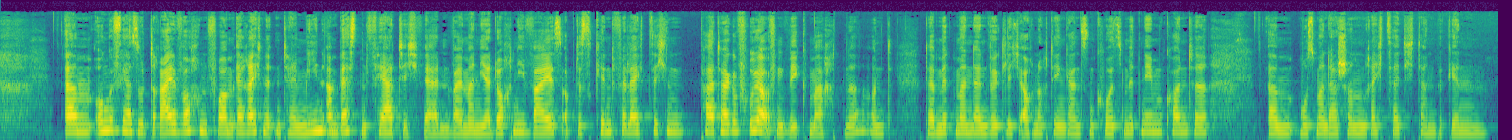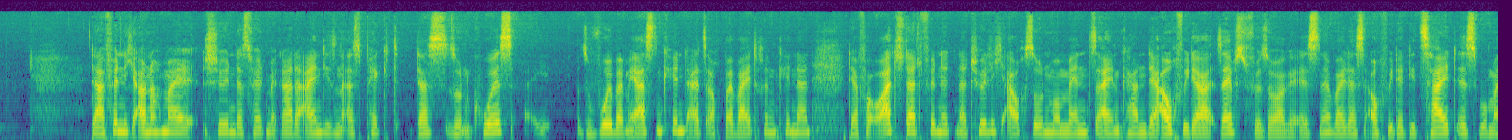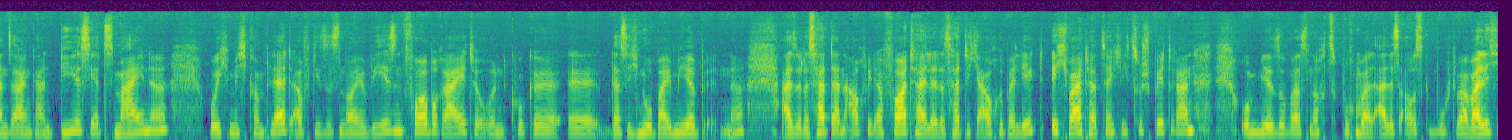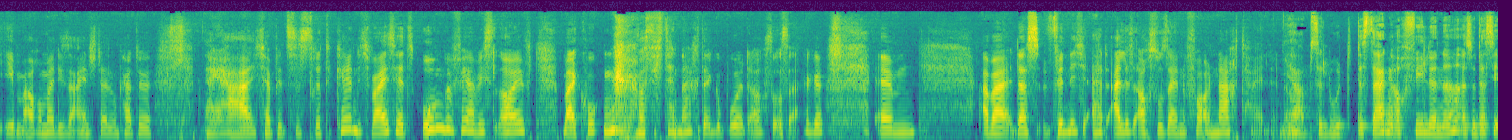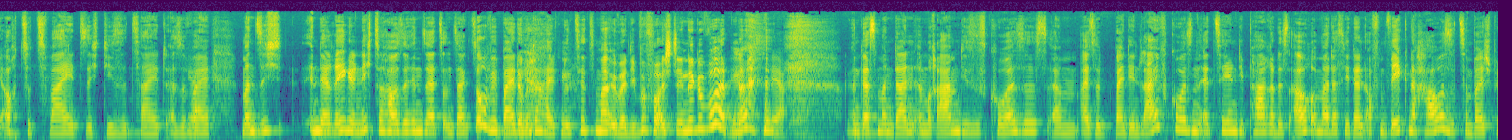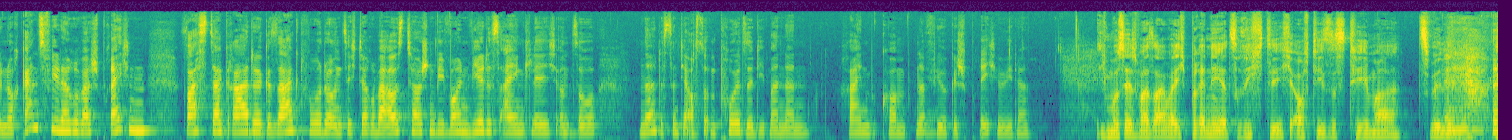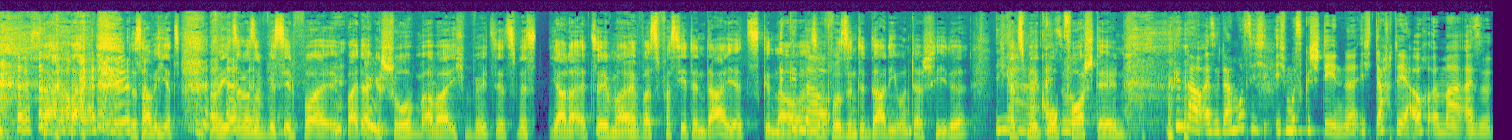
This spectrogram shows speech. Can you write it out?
ähm, ungefähr so drei Wochen vor dem errechneten Termin am besten fertig werden, weil man ja doch nie weiß, ob das Kind vielleicht sich ein paar Tage früher auf den Weg macht. Ne? Und damit man dann wirklich auch noch den ganzen Kurs mitnehmen konnte, ähm, muss man da schon rechtzeitig dann beginnen. Da finde ich auch nochmal schön, das fällt mir gerade ein, diesen Aspekt, dass so ein Kurs sowohl beim ersten Kind als auch bei weiteren Kindern, der vor Ort stattfindet, natürlich auch so ein Moment sein kann, der auch wieder Selbstfürsorge ist, ne? weil das auch wieder die Zeit ist, wo man sagen kann, die ist jetzt meine, wo ich mich komplett auf dieses neue Wesen vorbereite und gucke, äh, dass ich nur bei mir bin. Ne? Also das hat dann auch wieder Vorteile. Das hatte ich auch überlegt. Ich war tatsächlich zu spät dran, um mir sowas noch zu buchen, weil alles ausgebucht war, weil ich eben auch immer diese Einstellung hatte, naja, ich habe jetzt das dritte Kind, ich weiß jetzt ungefähr, wie es läuft. Mal mal gucken, was ich dann nach der Geburt auch so sage. Ähm, aber das finde ich hat alles auch so seine Vor- und Nachteile. Ne? Ja, absolut. Das sagen auch viele, ne? Also dass sie auch zu zweit sich diese Zeit, also ja. weil man sich in der Regel nicht zu Hause hinsetzt und sagt, so, wir beide ja. unterhalten uns jetzt mal über die bevorstehende Geburt, ne? Ja. ja. Und dass man dann im Rahmen dieses Kurses, ähm, also bei den Live-Kursen erzählen die Paare das auch immer, dass sie dann auf dem Weg nach Hause zum Beispiel noch ganz viel darüber sprechen, was da gerade gesagt wurde und sich darüber austauschen, wie wollen wir das eigentlich und so. Ne? Das sind ja auch so Impulse, die man dann reinbekommt ne? für Gespräche wieder. Ich muss jetzt mal sagen, weil ich brenne jetzt richtig auf dieses Thema Zwillinge. das habe ich jetzt, habe ich jetzt immer so ein bisschen vor, weitergeschoben, aber ich will es jetzt wissen. Jana, erzähl mal, was passiert denn da jetzt genau? genau. Also wo sind denn da die Unterschiede? Ich ja, kann es mir grob also, vorstellen. Genau, also da muss ich, ich muss gestehen, ne, ich dachte ja auch immer, also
